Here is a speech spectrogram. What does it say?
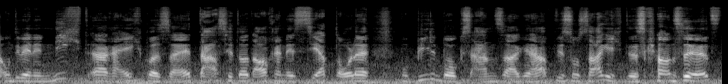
und wenn ihr nicht erreichbar seid, dass ihr dort auch eine sehr tolle Mobilbox-Ansage habt. Wieso sage ich das Ganze jetzt?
